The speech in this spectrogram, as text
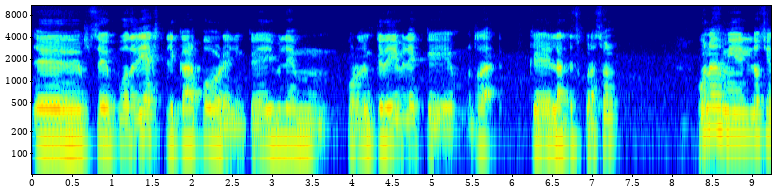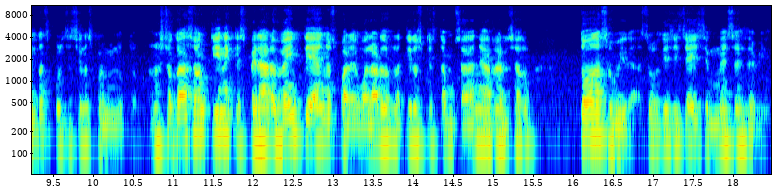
eh, se podría explicar por el increíble por lo increíble que, que late su corazón. Unas 1200 pulsaciones por minuto. Nuestro corazón tiene que esperar 20 años para igualar los latidos que esta musaraña ha realizado toda su vida, sus 16 meses de vida.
